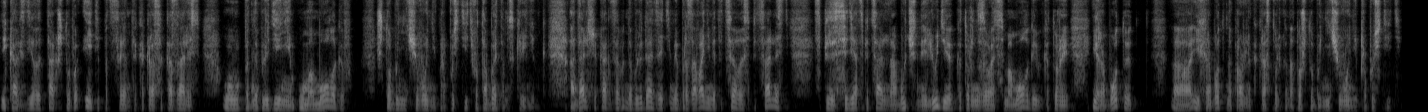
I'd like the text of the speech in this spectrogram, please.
и как сделать так, чтобы эти пациенты как раз оказались у, под наблюдением у маммологов, чтобы ничего не пропустить. Вот об этом скрининг. А дальше, как наблюдать за этими образованиями, это целая специальность. Сидят специально обученные люди, которые называются мамологами, которые и работают их работа направлена как раз только на то, чтобы ничего не пропустить.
